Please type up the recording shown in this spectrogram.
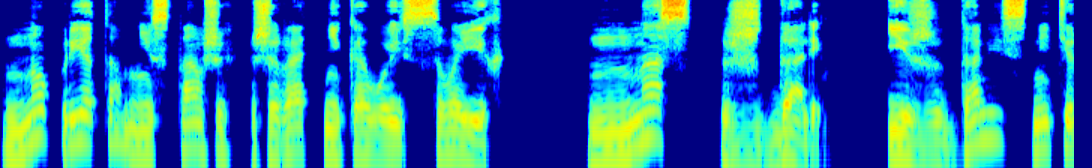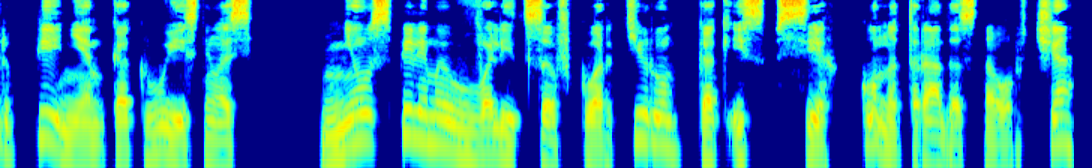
но при этом не ставших жрать никого из своих. Нас ждали. И ждали с нетерпением, как выяснилось. Не успели мы ввалиться в квартиру, как из всех комнат радостно урча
